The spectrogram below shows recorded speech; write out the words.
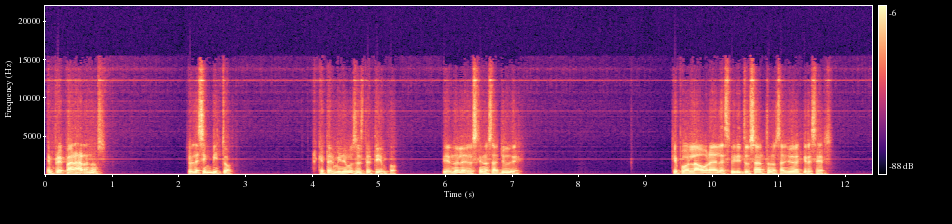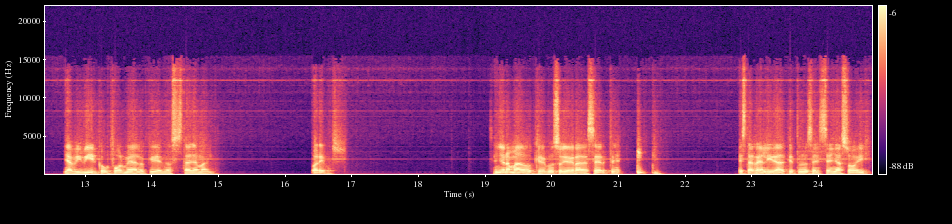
en prepararnos. Yo les invito a que terminemos este tiempo pidiéndole a Dios que nos ayude, que por la obra del Espíritu Santo nos ayude a crecer y a vivir conforme a lo que nos está llamando. Oremos. Señor amado, queremos hoy agradecerte esta realidad que tú nos enseñas hoy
